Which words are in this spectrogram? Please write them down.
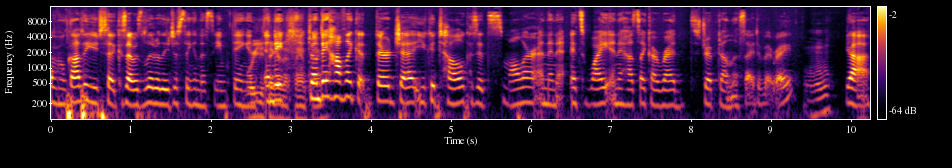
I'm glad that you said because I was literally just thinking the same thing. Were you and thinking they the same don't thing? they have like a, their jet? You could tell because it's smaller and then it- it's white and it has like a red strip down the side of it, right? Mm-hmm. Yeah,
